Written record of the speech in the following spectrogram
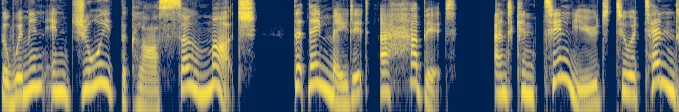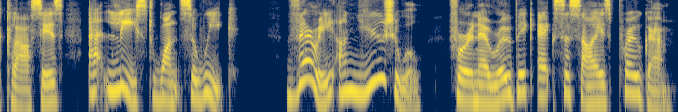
the women enjoyed the class so much that they made it a habit and continued to attend classes at least once a week. Very unusual for an aerobic exercise program.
